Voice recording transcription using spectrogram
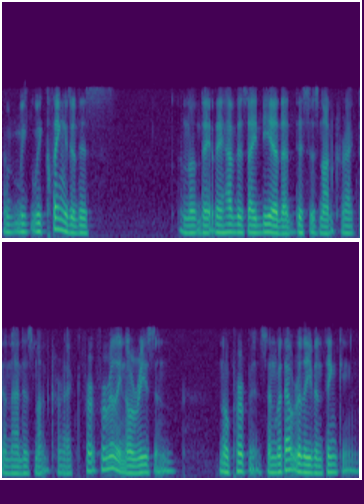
And we we cling to this. You know, they they have this idea that this is not correct and that is not correct for for really no reason, no purpose, and without really even thinking.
